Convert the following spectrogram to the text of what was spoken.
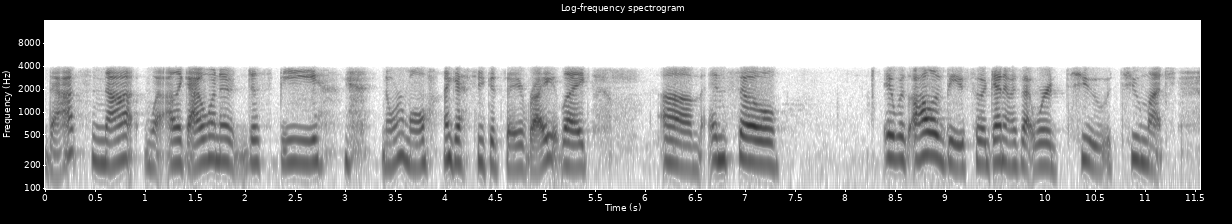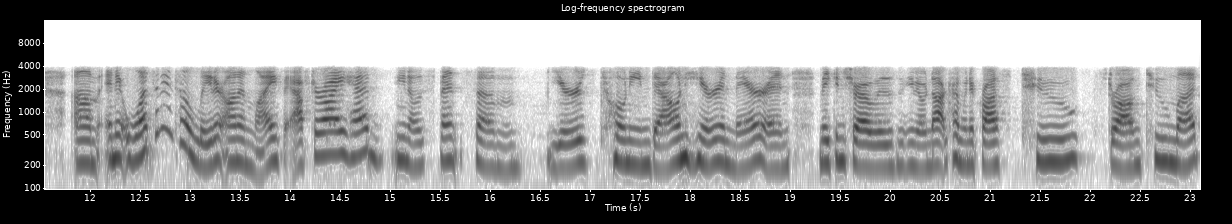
that's not what, like, I want to just be normal, I guess you could say, right? Like, um, and so, it was all of these. So again, it was that word too, too much. Um, and it wasn't until later on in life, after I had, you know, spent some years toning down here and there and making sure I was, you know, not coming across too strong, too much,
